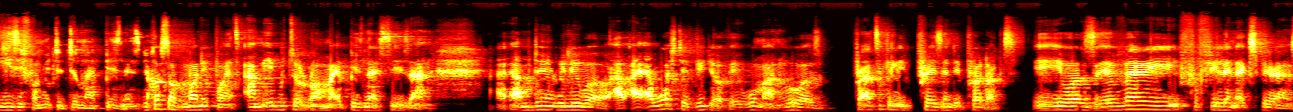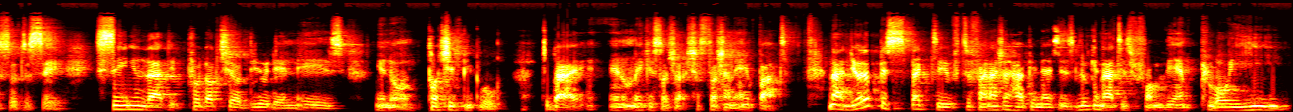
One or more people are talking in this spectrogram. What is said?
easy for me to do my business. Because of Moniepoint, I'm able to run my businesses and I'm doing really well. I, I watched a video of a woman who was practically praising the product. It was a very fulfilling experience, so to say, seeing that the product you're building is, you know, touching people to by, you know, making such a, such an impact. Now, the other perspective to financial happiness is looking at it from the employee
